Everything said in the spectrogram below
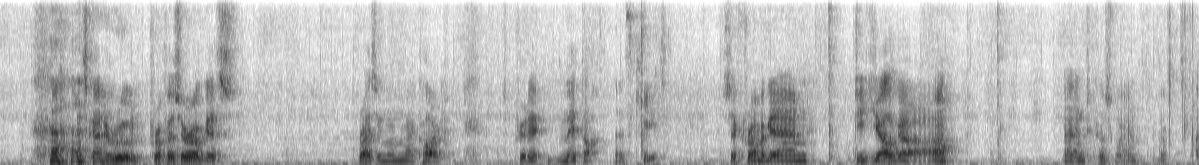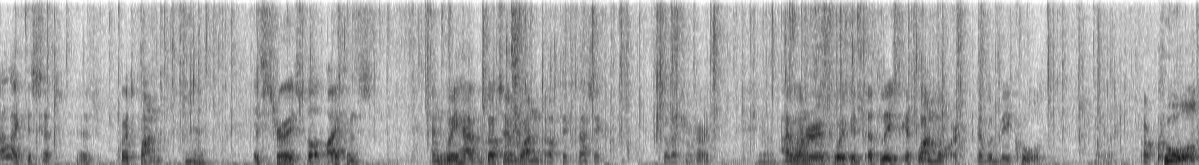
it's kind of rude. Professor Rocket's writing on my card. It's pretty meta. That's cute. Zekrom again, Dialga, and Cosmo. I like this set. It's quite fun. Yeah. It's true, it's full of icons. And we have gotten one of the classic collection cards. Yeah. I wonder if we could at least get one more. That would be cool. Yeah. Or cool!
